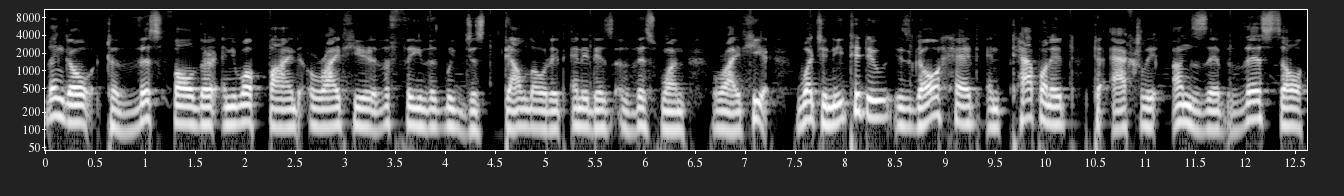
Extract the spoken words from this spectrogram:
then go to this folder and you will find right here the theme that we just downloaded and it is this one right here. What you need to do is go ahead and tap on it to actually unzip this. So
